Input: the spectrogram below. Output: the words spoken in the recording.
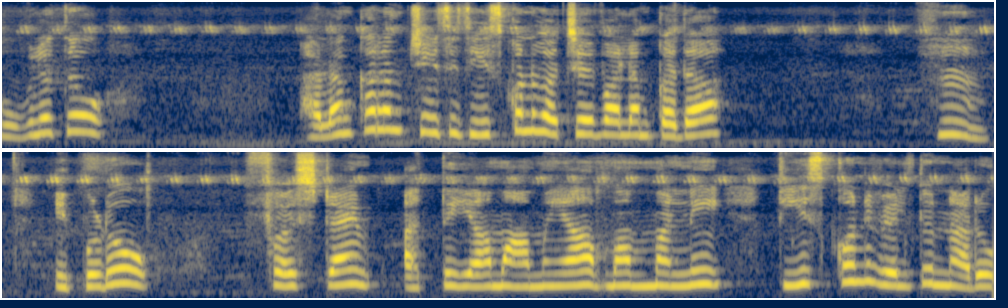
పువ్వులతో అలంకారం చేసి తీసుకొని వచ్చేవాళ్ళం కదా? ఇప్పుడు ఫస్ట్ టైం అత్తయ్య మామయ్య మమ్మల్ని తీసుకొని వెళ్తున్నారు.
